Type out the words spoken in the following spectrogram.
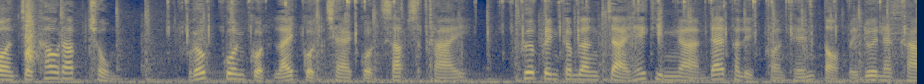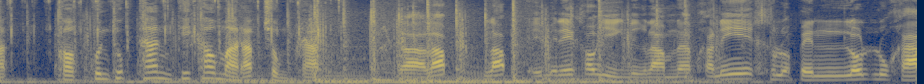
ก่อนจะเข้ารับชม รบกวนกดไลค์กดแชร์กด Subscribe เพื่อเป็นกำลังใจให้ทีมงานได้ผลิตคอนเทนต์ต่อไปด้วยนะครับ ขอบคุณทุกท่านที่เข้ามารับชมครับ ก็รับรับ m อ x เข้าอีกหนึ่งลำนะครับคันนี้เป็นรถลูกค้า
